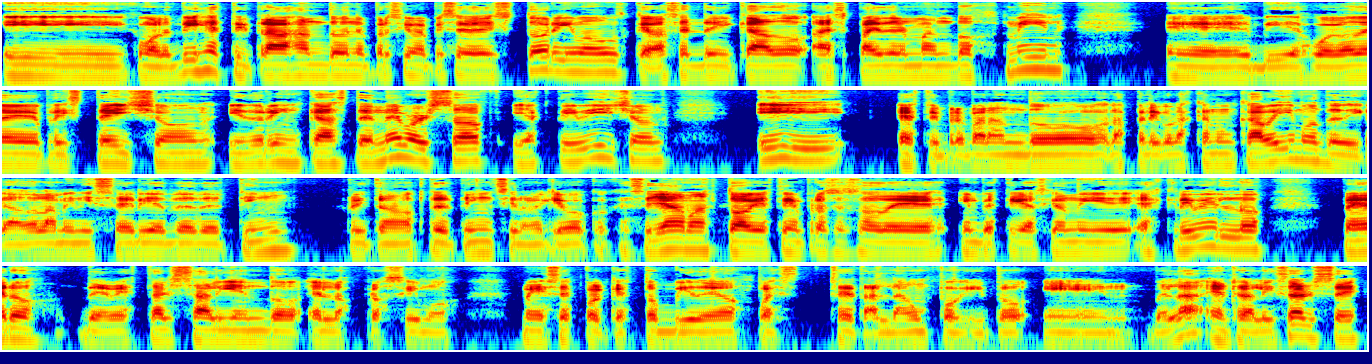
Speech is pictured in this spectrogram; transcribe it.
Y como les dije, estoy trabajando en el próximo episodio de Story Mode, que va a ser dedicado a Spider-Man 2000 el videojuego de PlayStation y Dreamcast de Neversoft y Activision. Y estoy preparando las películas que nunca vimos, dedicado a la miniserie de The Thing, Return of the Thing, si no me equivoco que se llama. Todavía estoy en proceso de investigación y escribirlo, pero debe estar saliendo en los próximos meses porque estos videos pues se tardan un poquito en, ¿verdad? en realizarse.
